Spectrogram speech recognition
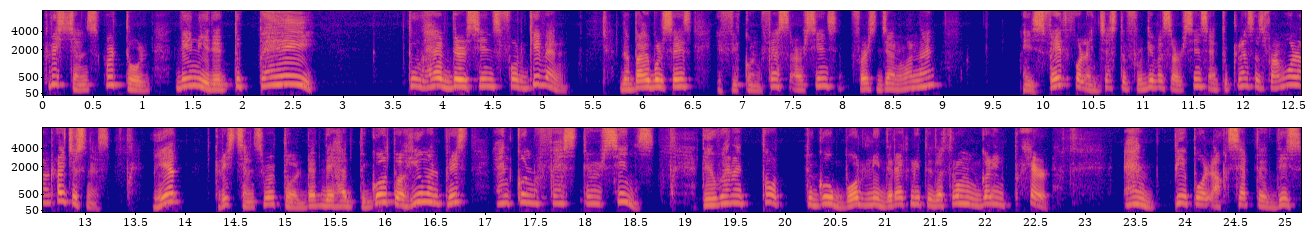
Christians were told they needed to pay to have their sins forgiven. The Bible says if we confess our sins, 1 John 1 9, he is faithful and just to forgive us our sins and to cleanse us from all unrighteousness. Yet, Christians were told that they had to go to a human priest and confess their sins. They weren't taught to go boldly directly to the throne of God in prayer. And people accepted these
